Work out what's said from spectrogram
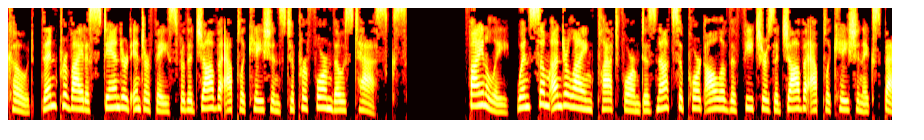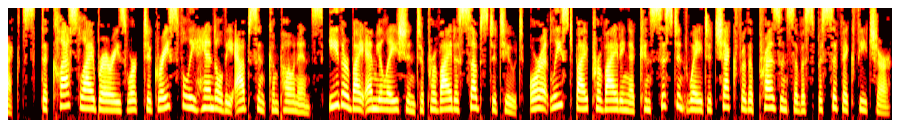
code, then provide a standard interface for the Java applications to perform those tasks. Finally, when some underlying platform does not support all of the features a Java application expects, the class libraries work to gracefully handle the absent components, either by emulation to provide a substitute, or at least by providing a consistent way to check for the presence of a specific feature.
